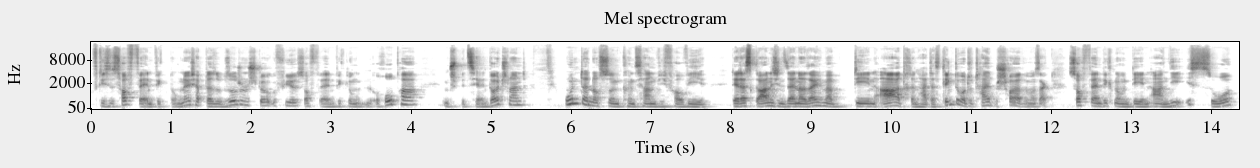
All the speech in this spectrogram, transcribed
auf diese Softwareentwicklung. Ne? Ich habe da sowieso schon ein Störgefühl, Softwareentwicklung in Europa, im speziellen Deutschland und dann noch so ein Konzern wie VW, der das gar nicht in seiner, sag ich mal, DNA drin hat. Das klingt aber total bescheuert, wenn man sagt, Softwareentwicklung und DNA. Nee, ist so.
